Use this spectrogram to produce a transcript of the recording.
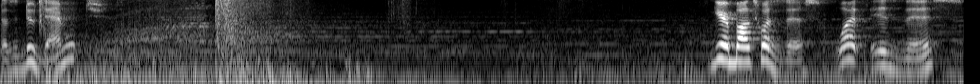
Does it do damage? Gearbox, what is this? What is this?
